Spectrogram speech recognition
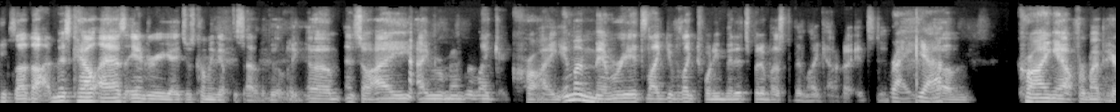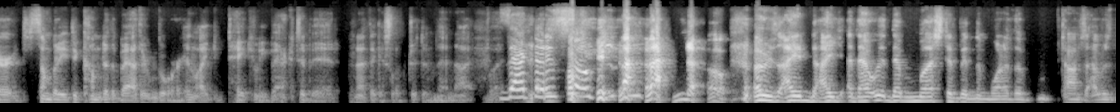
So i thought miss cal as andrea yates was coming up the side of the building. Um, and so i i remember like crying. In my memory it's like it was like 20 minutes but it must have been like i don't know it's right yeah. Um, crying out for my parents, somebody to come to the bathroom door and like take me back to bed. And I think I slept with them that night. But Zach, that is so cute. no, I was I I that was that must have been the one of the times I was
